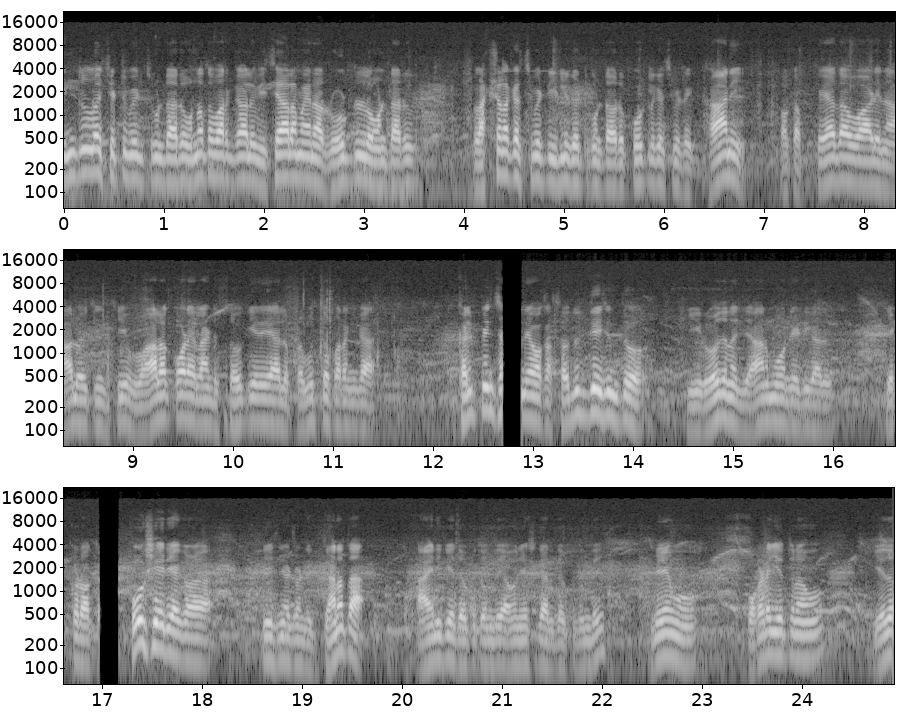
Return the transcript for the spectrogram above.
ఇండ్లలో చెట్టు పెంచుకుంటారు. ఉన్నత వర్గాలు విశాలమైన రోడ్లలో ఉంటారు. లక్షలు ఖర్చు పెట్టి ఇల్లు కట్టుకుంటారు కోట్లు ఖర్చు పెట్టి. కానీ ఒక పేదవాడిని ఆలోచించి వాళ్ళకు కూడా ఇలాంటి సౌకర్యాలు ప్రభుత్వ పరంగా కల్పించాలనే ఒక సదుద్దేశంతో ఈ రోజున జగన్మోహన్ రెడ్డి గారు ఇక్కడ ఒక పోష్ ఏరియాగా చేసినటువంటి ఘనత ఆయనకే దక్కుతుంది అవినేష్ గారికి దక్కుతుంది. మేము ఒకటే చెప్తున్నాము ఏదో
